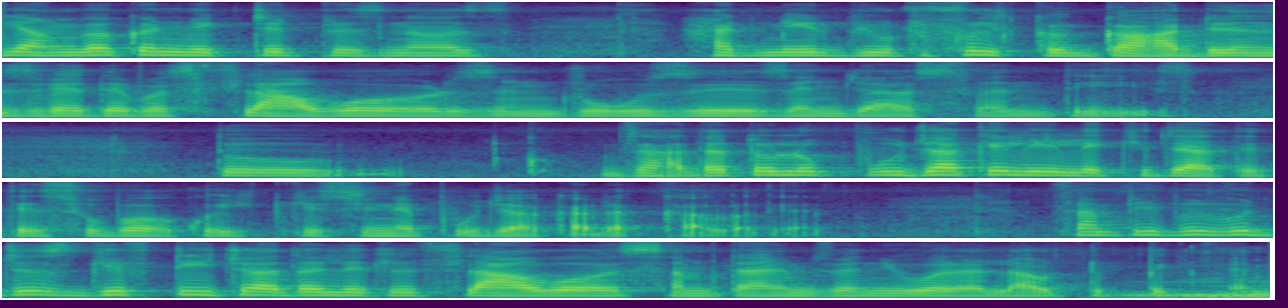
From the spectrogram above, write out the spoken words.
younger convicted prisoners had made beautiful k- gardens where there flowers and roses and jaswantis तो ज़्यादा तो लोग पूजा के लिए लेके जाते थे सुबह कोई, किसी ने पूजा का रखा वगैरह। Some people would just gift each other little flowers sometimes when you were allowed to pick them.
